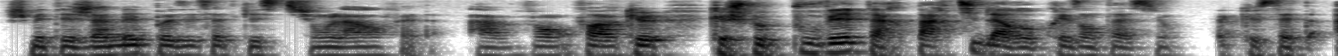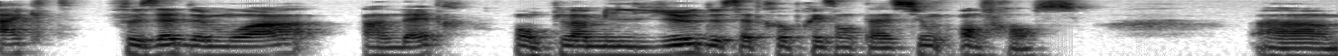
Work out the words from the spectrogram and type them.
Je m'étais jamais posé cette question-là en fait avant, enfin que que je pouvais faire partie de la représentation, que cet acte faisait de moi un être en plein milieu de cette représentation en France. Euh,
